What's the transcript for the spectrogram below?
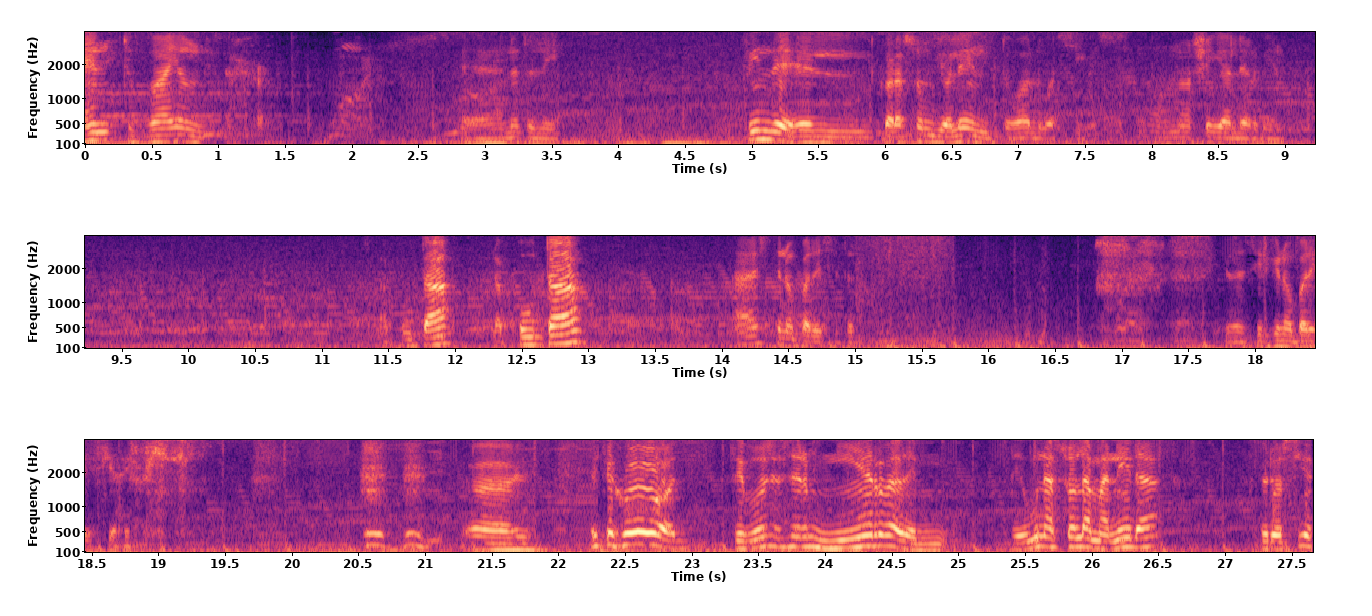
End to violent eh, no entendí. Fin de el corazón violento o algo así es. No, no llegué a leer bien. La puta, la puta. Ah, este no parece tan... Iba a decir que no parecía difícil. Este juego te puedes hacer mierda de, de una sola manera, pero sí...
